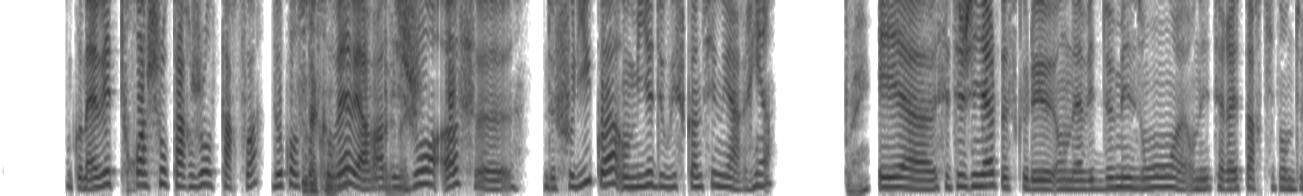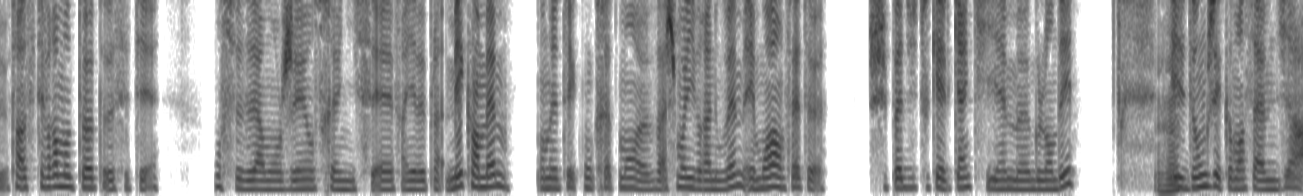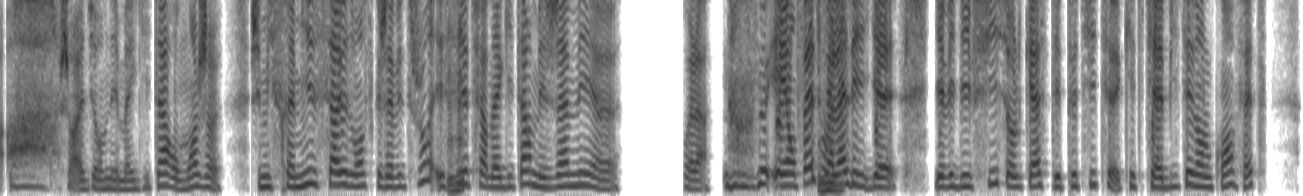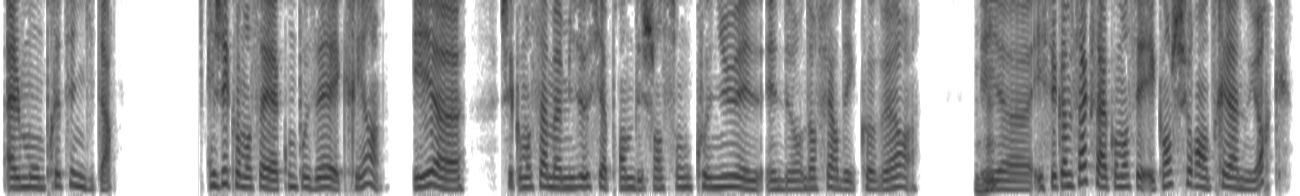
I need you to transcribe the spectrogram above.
Donc on avait trois shows par jour parfois. Donc on se retrouvait à avoir des jours off de folie, quoi, au milieu du Wisconsin où il n'y a rien. Et c'était génial parce que les, on avait deux maisons, on était répartis dans deux. Enfin, c'était vraiment top. C'était on se faisait à manger, on se réunissait, enfin il y avait plein. Mais quand même, on était concrètement euh, vachement livrés à nous-mêmes. Et moi, en fait, euh, je suis pas du tout quelqu'un qui aime euh, glander. Uh-huh. Et donc j'ai commencé à me dire, ah, j'aurais dû emmener ma guitare. Au moins, je, je m'y serais mise sérieusement parce que j'avais toujours essayé uh-huh. de faire de la guitare, mais jamais. Voilà. et en fait, voilà, il y, avait des filles sur le cast, des petites qui, qui habitaient dans le coin, en fait. Elles m'ont prêté une guitare. Et j'ai commencé à composer, à écrire. Et j'ai commencé à m'amuser aussi à prendre des chansons connues et, d'en faire des covers. Mhm. Euh, et, c'est comme ça que ça a commencé. Et quand je suis rentrée à New York,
